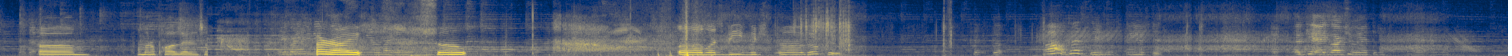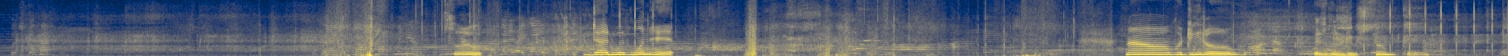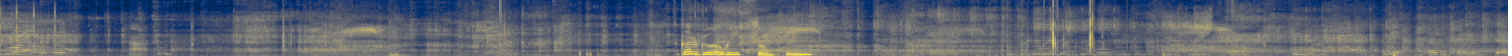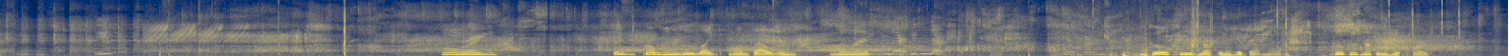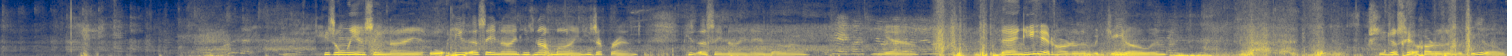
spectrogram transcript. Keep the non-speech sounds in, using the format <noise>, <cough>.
Um, I'm gonna pause that until. Anybody who needs Alright. help, come in my energy So, uh, let's beat Veg uh, Goku. Dang it. You used it. Okay, I got you, Anthony. Let's go past me. Okay, come on, come on, come in here. Come in So- here. I got it, I got it, I got it. I Dead with one hit. Now Vegito it. is gonna do something. It's gotta do at least something. See? Alrighty. This is probably gonna do like 1,000. Not. Keep him there, keep him there. Yes, you gotta be secure. Goku's not gonna hit that much. Goku's not gonna hit hard. He's only SA9. Well, he's SA9. He's not mine. He's a friend. He's SA9 and uh Okay, I got a. Yeah. I got an energy zone. dang, he hit harder than Vegito and she just hit harder than Vegito.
